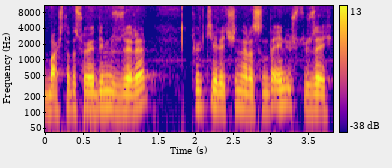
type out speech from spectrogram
başta da söylediğimiz üzere Türkiye ile Çin arasında en üst düzey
